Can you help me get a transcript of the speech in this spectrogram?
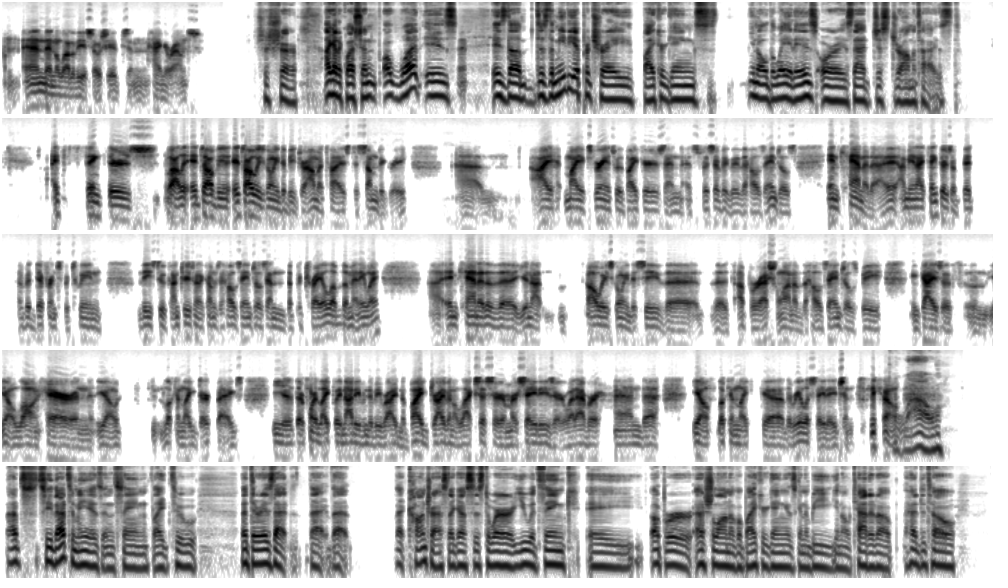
um, and then a lot of the associates and hangarounds. For sure. I got a question. Uh, what is is the does the media portray biker gangs you know the way it is, or is that just dramatized? I think there's well, it's obvious. It's always going to be dramatized to some degree. Um, I my experience with bikers and specifically the Hell's Angels in Canada. I, I, mean, I think there's a bit of a difference between these two countries when it comes to Hell's Angels and the portrayal of them. Anyway, uh, in Canada, the you're not always going to see the the upper echelon of the Hell's Angels be guys with you know long hair and you know looking like dirt bags. You they're more likely not even to be riding a bike, driving a Lexus or a Mercedes or whatever, and uh, you know looking like uh, the real estate agent. You know. Wow. That's see that to me is insane. Like to that there is that that that that contrast, I guess, as to where you would think a upper echelon of a biker gang is going to be, you know, tatted up head to toe,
